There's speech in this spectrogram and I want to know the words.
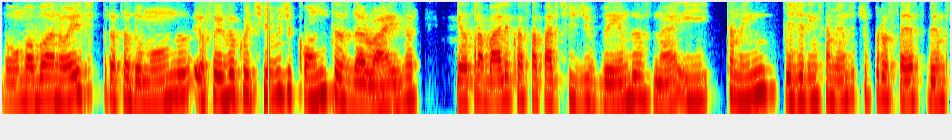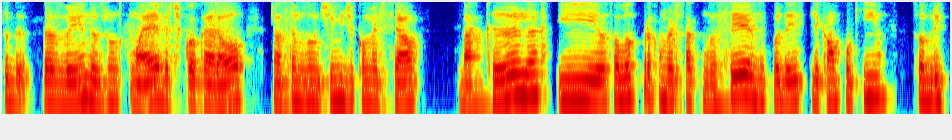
Bom, uma boa noite para todo mundo. Eu sou executivo de contas da Riser. Eu trabalho com essa parte de vendas, né? E também de gerenciamento de processo dentro das vendas, junto com a Ebert, com a Carol. Nós temos um time de comercial bacana e eu tô louco para conversar com vocês e poder explicar um pouquinho sobre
